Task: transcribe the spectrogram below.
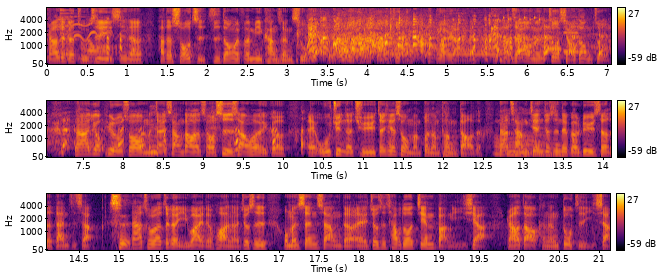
然后这个主治医师呢，他的手指自动会分泌抗生素，不管他怎么做都不会染了。然后只要我们做小动作，那又譬如说我们在上刀的时候，事实上会有一个哎无菌的区域，这些是我们不能碰到的。那常见就是那个绿色的单子上是。那除了这个以外的话呢，就是我们身上的哎，就是差不多肩膀以下。然后到可能肚子以上，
